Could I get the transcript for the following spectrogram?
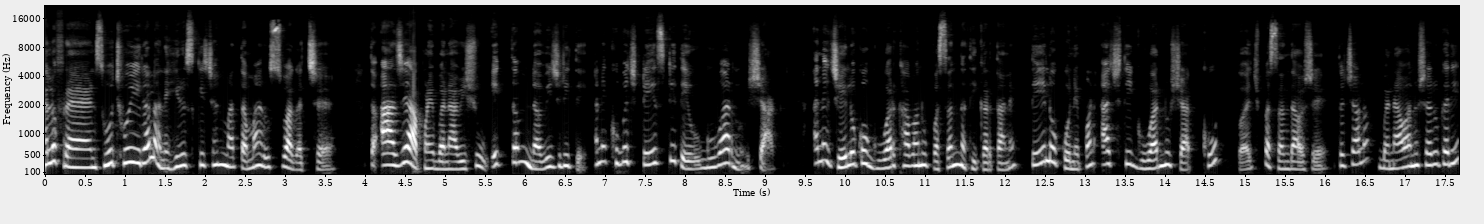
હેલો ફ્રેન્ડ્સ હું છું હિરલ અને હિરુસ કિચનમાં તમારું સ્વાગત છે. તો આજે આપણે બનાવીશું એકદમ નવી જ રીતે અને ખૂબ જ ટેસ્ટી તેવું ગુવારનું શાક. અને જે લોકો ગુવાર ખાવાનું પસંદ નથી કરતા ને, તે લોકોને પણ આજથી ગુવારનું શાક ખૂબ જ પસંદ આવશે. તો ચાલો બનાવવાનું શરૂ કરીએ.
